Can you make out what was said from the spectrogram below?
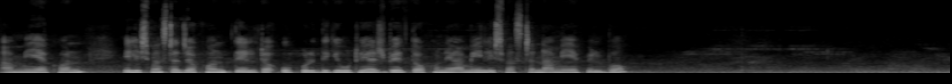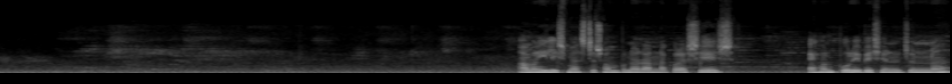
আমি এখন ইলিশ মাছটা যখন তেলটা উপরের দিকে উঠে আসবে, তখনই আমি ইলিশ মাছটা নামিয়ে ফেলব। আমার ইলিশ মাছটা সম্পূর্ণ রান্না করা শেষ। এখন পরিবেশনের জন্য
